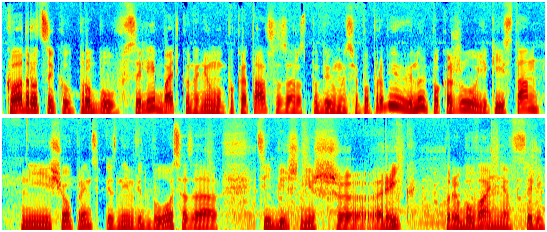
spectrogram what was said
Квадроцикл пробув в селі, батько на ньому покатався. Зараз подивимося по пробігу, ну і покажу, який стан і що в принципі з ним відбулося за ці більш ніж е, рік перебування в селі.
